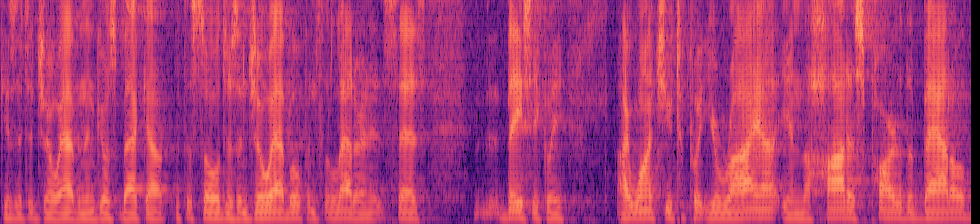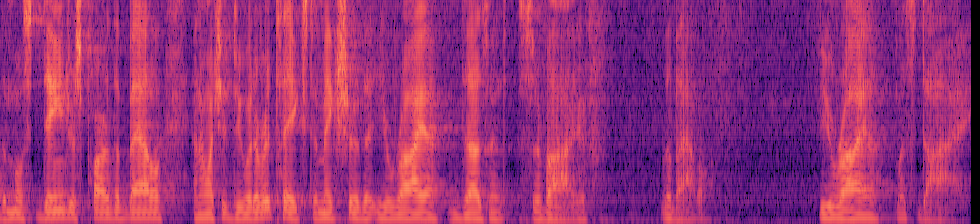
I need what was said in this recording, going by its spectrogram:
gives it to Joab, and then goes back out with the soldiers. And Joab opens the letter, and it says basically, I want you to put Uriah in the hottest part of the battle, the most dangerous part of the battle, and I want you to do whatever it takes to make sure that Uriah doesn't survive the battle. Uriah must die.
